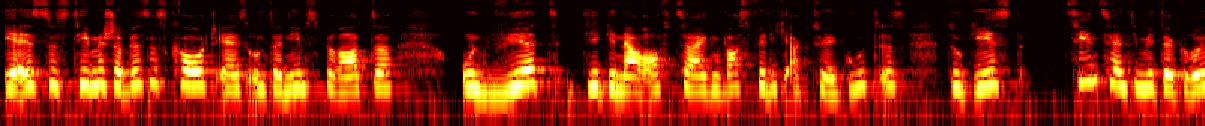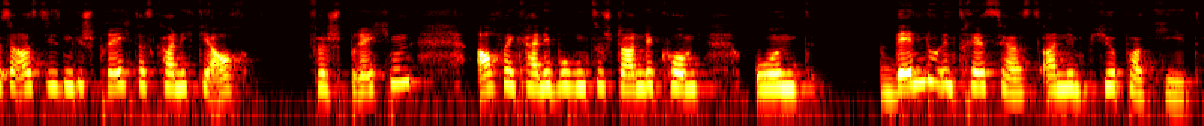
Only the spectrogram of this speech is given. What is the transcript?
er ist systemischer Business Coach, er ist Unternehmensberater und wird dir genau aufzeigen, was für dich aktuell gut ist. Du gehst 10 cm größer aus diesem Gespräch, das kann ich dir auch versprechen, auch wenn keine Buchung zustande kommt. Und wenn du Interesse hast an dem Pure-Paket,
